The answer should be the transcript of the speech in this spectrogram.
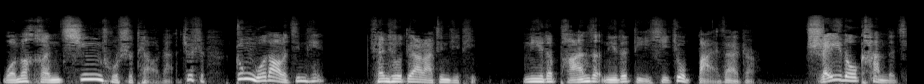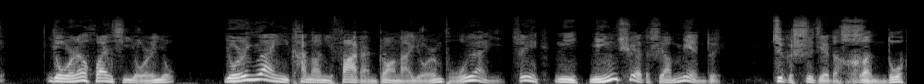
我们很清楚是挑战，就是中国到了今天，全球第二大经济体，你的盘子、你的底细就摆在这儿，谁都看得见。有人欢喜，有人忧，有人愿意看到你发展壮大，有人不愿意。所以你明确的是要面对。这个世界的很多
